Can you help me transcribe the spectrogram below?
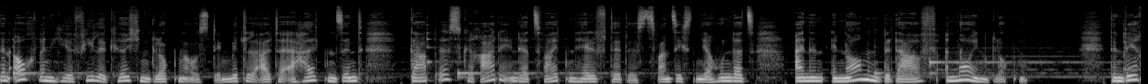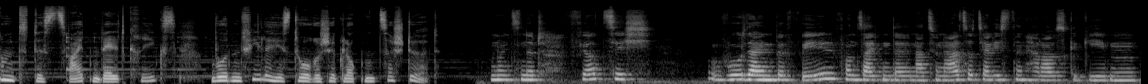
Denn auch wenn hier viele Kirchenglocken aus dem Mittelalter erhalten sind, gab es gerade in der zweiten Hälfte des 20. Jahrhunderts einen enormen Bedarf an neuen Glocken. Denn während des Zweiten Weltkriegs wurden viele historische Glocken zerstört. 1940 wurde ein Befehl von Seiten der Nationalsozialisten herausgegeben,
